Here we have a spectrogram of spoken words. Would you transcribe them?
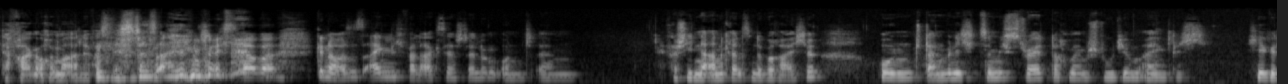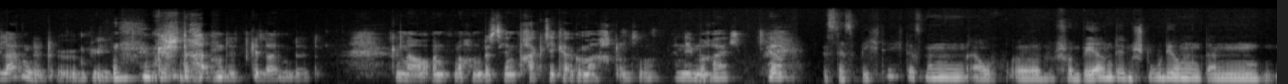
Da fragen auch immer alle, was ist das eigentlich? Aber genau, es ist eigentlich Verlagsherstellung und ähm, verschiedene angrenzende Bereiche. Und dann bin ich ziemlich straight nach meinem Studium eigentlich hier gelandet irgendwie. Gestrandet, gelandet. Genau, und noch ein bisschen Praktika gemacht und so in dem mhm. Bereich. Ja. Ist das wichtig, dass man auch äh, schon während dem Studium dann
